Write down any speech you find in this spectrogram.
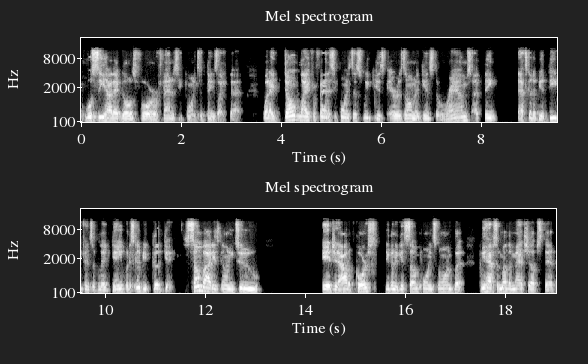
we'll see how that goes for fantasy points and things like that. What I don't like for fantasy points this week is Arizona against the Rams. I think that's going to be a defensive led game, but it's going to be a good game. Somebody's going to edge it out, of course. You're going to get some points going, but we have some other matchups that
